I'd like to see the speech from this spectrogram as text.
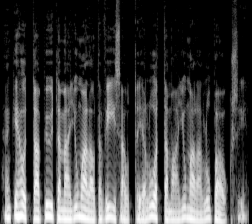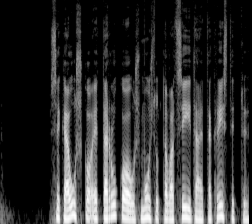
Hän kehottaa pyytämään Jumalalta viisautta ja luottamaan Jumalan lupauksiin. Sekä usko että rukous muistuttavat siitä, että kristitty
